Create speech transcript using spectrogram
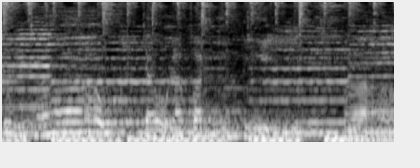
ทุ่งเช้า เจ้าหลับฝันถึงพี่บ้า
